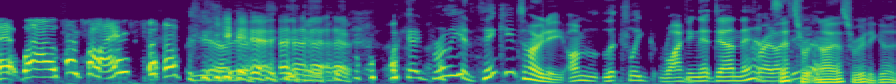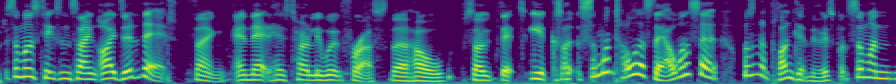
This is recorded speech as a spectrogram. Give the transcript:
That, well, sometimes. Yeah. okay, brilliant. Thank you, Tony. I'm literally writing that down now. Great That's re- no, that's really good. Someone's texting saying I did that thing, and that has totally worked for us. The whole so that's yeah. Because someone told us that. I want to say it wasn't a Plunket nurse, but someone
